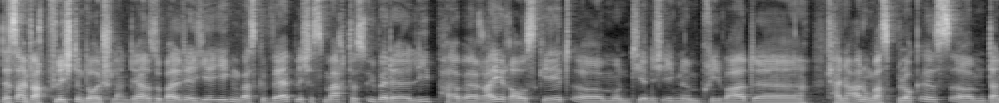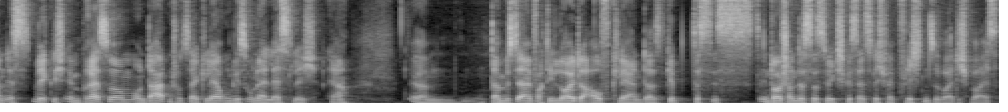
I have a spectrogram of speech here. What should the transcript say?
das ist einfach Pflicht in Deutschland, ja. Sobald er hier irgendwas Gewerbliches macht, das über der Liebhaberei rausgeht ähm, und hier nicht irgendein privater, keine Ahnung was Block ist, ähm, dann ist wirklich Impressum und Datenschutzerklärung, die ist unerlässlich, ja. Ähm, da müsst ihr einfach die Leute aufklären. Das gibt, das ist, in Deutschland ist das wirklich gesetzlich verpflichtend, soweit ich weiß.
